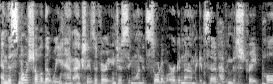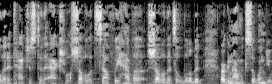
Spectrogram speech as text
And the snow shovel that we have actually is a very interesting one. It's sort of ergonomic. Instead of having the straight pole that attaches to the actual shovel itself, we have a shovel that's a little bit ergonomic. So when you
